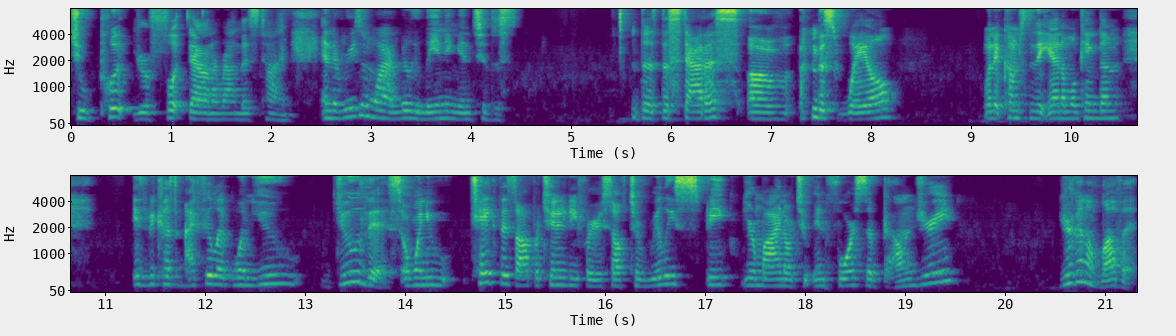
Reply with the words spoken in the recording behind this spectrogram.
to put your foot down around this time. And the reason why I'm really leaning into this, the, the status of this whale when it comes to the animal kingdom is because I feel like when you do this or when you take this opportunity for yourself to really speak your mind or to enforce a boundary, you're going to love it.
